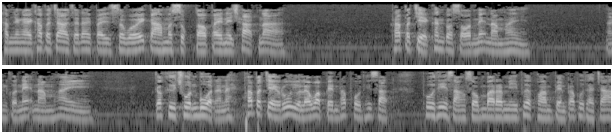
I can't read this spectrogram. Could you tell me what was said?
ทำยังไงข้าพเจ้าจะได้ไปเสวยกามาสุขต่อไปในชาติหน้า พระประเจกท่านก็สอนแนะนำให้นั่นก็แนะนำให้ก็คือชวนบวชนะนะพระประเจกรู้อยู่แล้วว่าเป็นพระโพธิสัตว์ ผู้ที่สั่งสมบารมีเพื่อความเป็นพระพุทธเจ้า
